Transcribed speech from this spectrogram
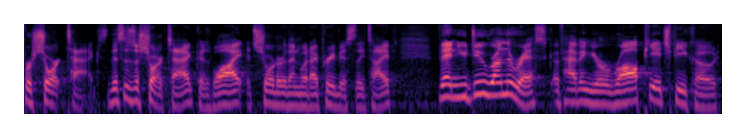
for short tags, this is a short tag because why? It's shorter than what I previously typed then you do run the risk of having your raw PHP code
